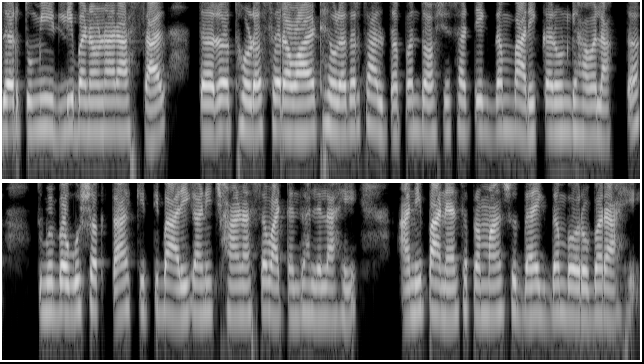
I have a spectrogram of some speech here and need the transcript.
जर तुम्ही इडली बनवणार असाल तर थोडंसं रवाळ ठेवलं तर चालतं पण दोशेसाठी एकदम बारीक करून घ्यावं लागतं. तुम्ही बघू शकता किती बारीक आणि छान असं वाटण झालेलं आहे आणि पाण्याचं प्रमाण सुद्धा एकदम बरोबर आहे.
